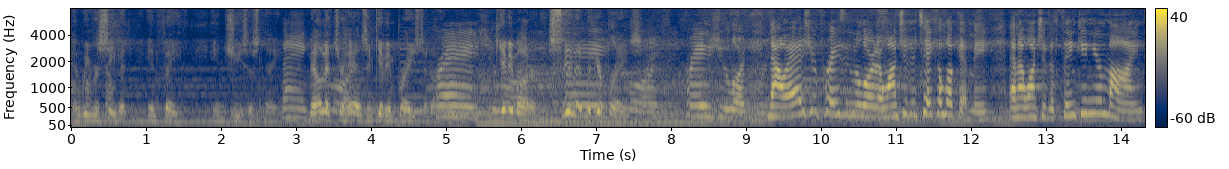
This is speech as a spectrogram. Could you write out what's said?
And we receive it in faith in Jesus' name. Thank now you, lift your hands and give him praise tonight. Praise you. Give him honor. Seal it with your Praise praise. Lord. Praise you, Lord. Now, as you're praising the Lord, I want you to take a look at me and I want you to think in your mind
